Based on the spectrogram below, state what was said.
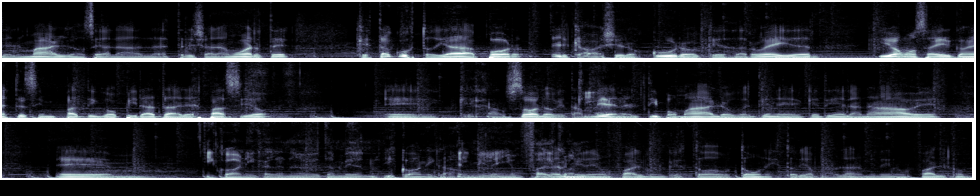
del mal, o sea, la, la estrella de la muerte, que está custodiada por el caballero oscuro, que es Darth Vader. Y vamos a ir con este simpático pirata del espacio, eh, que es Han Solo, que también, el tipo malo que tiene, que tiene la nave. eh, Icónica la nave también. icónica. El Millennium El Falcon. Millennium Falcon, que es todo, toda una historia para hablar del Millennium Falcon.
